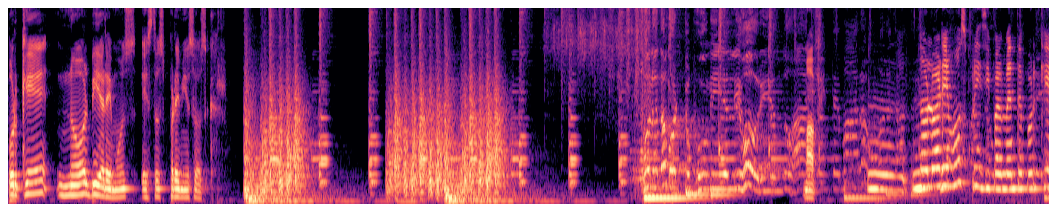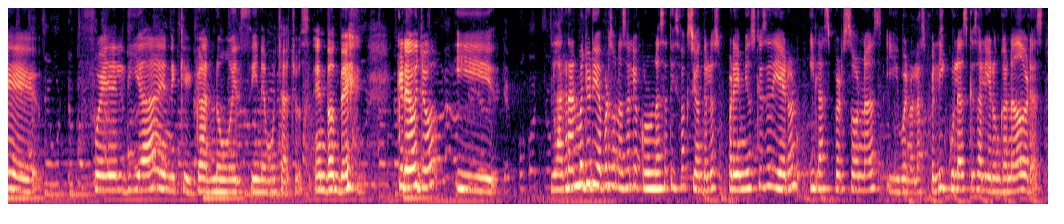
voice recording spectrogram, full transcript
¿Por qué no olvidaremos estos premios Oscar? Mafe. Mm, no lo haremos principalmente porque fue el día en el que ganó el cine, muchachos, en donde creo yo y la gran mayoría de personas salió con una satisfacción de los premios que se dieron y las personas y bueno, las películas que salieron ganadoras.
